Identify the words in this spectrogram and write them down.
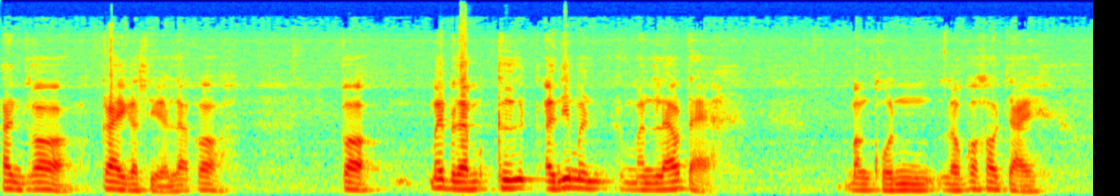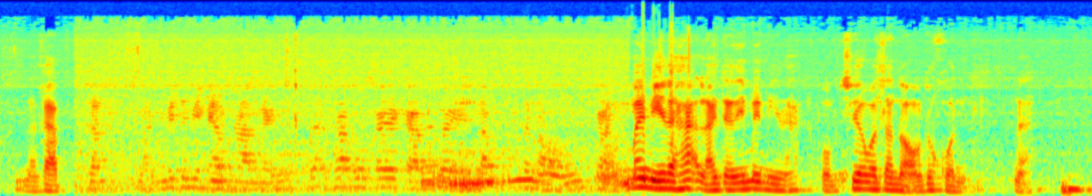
ท่านก็ใกล้เกษียณแล้วก็ก็ ไม่เป็นไรคืออันนี้มันมันแล้วแต่บางคนเราก็เข้าใจนะครับหลังหลังไม่จะมีแนวทางเลยถ้าผู้ข้าราชการไม่ค่อยรับสนองกันไม่มีนะฮะหลังจากนี้ไม่มีนะฮะผมเชื่อว่าสนองทุกคนนะค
